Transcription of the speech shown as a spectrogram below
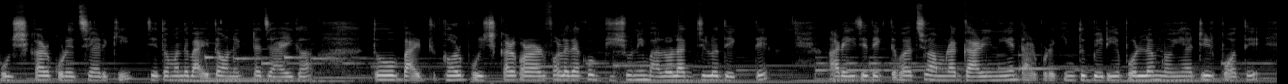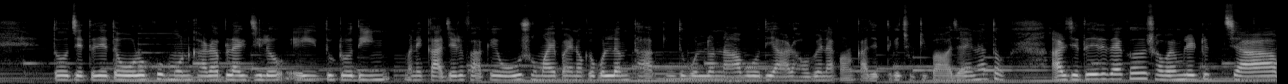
পরিষ্কার করেছে আর কি, যেহেতু আমাদের বাড়িতে অনেকটা জায়গা। তো বাড়ির ঘর পরিষ্কার করার ফলে দেখো ভীষণই ভালো লাগছিল দেখতে। আর এই যে দেখতে পাচ্ছ আমরা গাড়ি নিয়ে তারপরে কিন্তু বেরিয়ে পড়লাম নৈহাটির পথে। তো যেতে যেতে ওরও খুব মন খারাপ লাগছিল। এই দুটো দিন মানে কাজের ফাঁকে ও সময় পায় না, ওকে বললাম, থাক। কিন্তু বলল, না বৌদি, আর হবে না, কারণ কাজের থেকে ছুটি পাওয়া যায় না তো। আর যেতে যেতে দেখো সবাই মিলে একটু চা,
